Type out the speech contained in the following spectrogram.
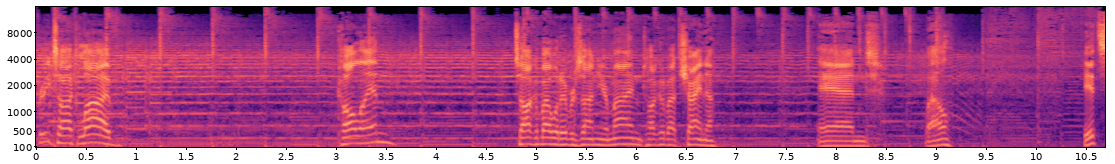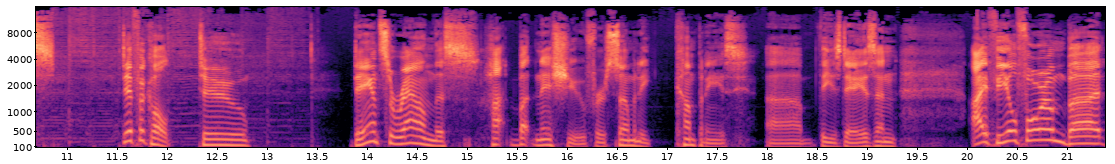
Free Talk Live. Call in, talk about whatever's on your mind, talking about China. And, well, it's difficult to dance around this hot button issue for so many companies uh, these days. And I feel for them, but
